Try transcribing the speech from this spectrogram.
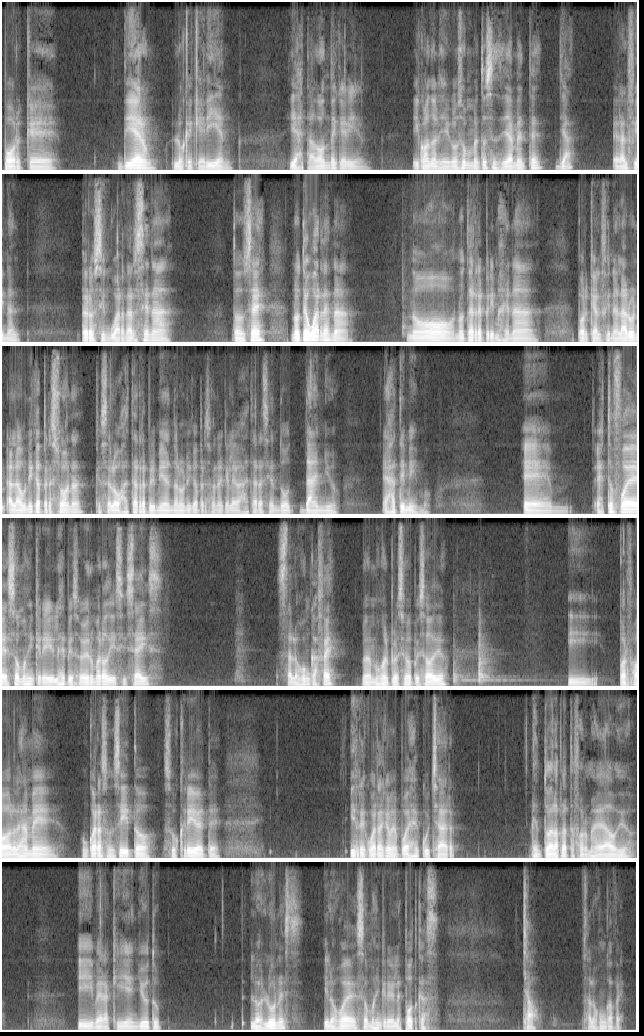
porque dieron lo que querían y hasta dónde querían. Y cuando les llegó su momento, sencillamente ya, era el final. Pero sin guardarse nada. Entonces, no te guardes nada. No, no te reprimas de nada. Porque al final a la única persona que se lo vas a estar reprimiendo, a la única persona que le vas a estar haciendo daño, es a ti mismo. Eh, esto fue Somos Increíbles, episodio número 16. Salud con café. Nos vemos en el próximo episodio. Y por favor déjame un corazoncito, suscríbete. Y recuerda que me puedes escuchar en todas las plataformas de audio y ver aquí en YouTube los lunes y los jueves. Somos Increíbles Podcast. Chao. Salud con café.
